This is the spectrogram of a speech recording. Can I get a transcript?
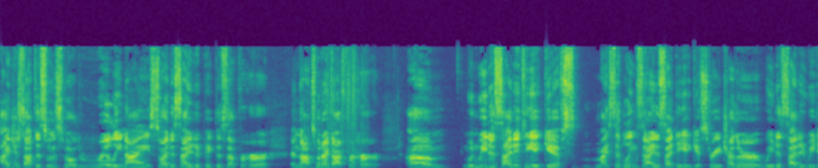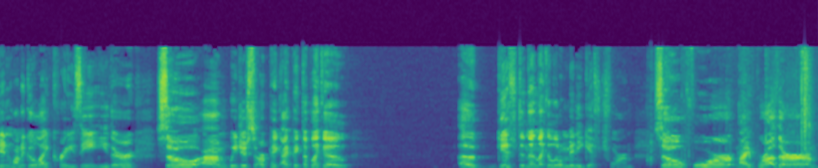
I just thought this one smelled really nice. So I decided to pick this up for her. And that's what I got for her. Um, when we decided to get gifts, my siblings and I decided to get gifts for each other. We decided we didn't want to go like crazy either. So um, we just are pick. I picked up like a a gift and then like a little mini gift for him. So for my brother,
